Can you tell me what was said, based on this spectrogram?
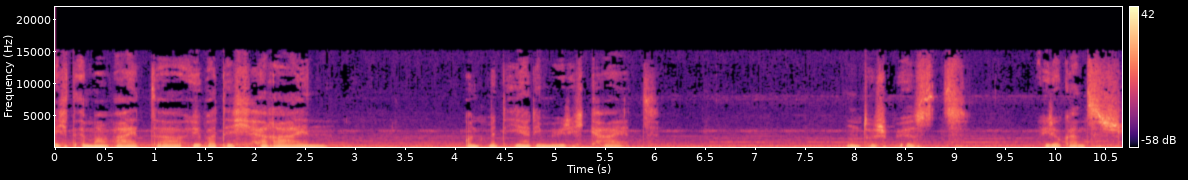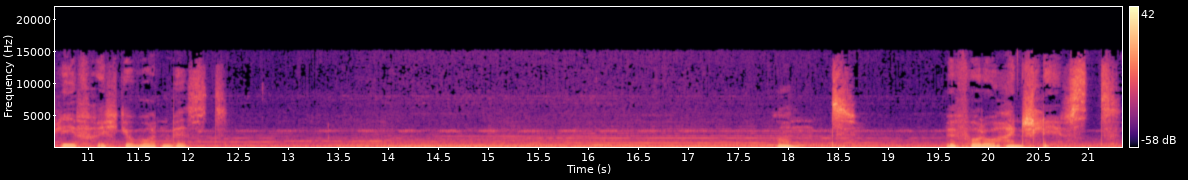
bricht immer weiter über dich herein und mit ihr die Müdigkeit. Und du spürst, wie du ganz schläfrig geworden bist. Und bevor du einschläfst,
